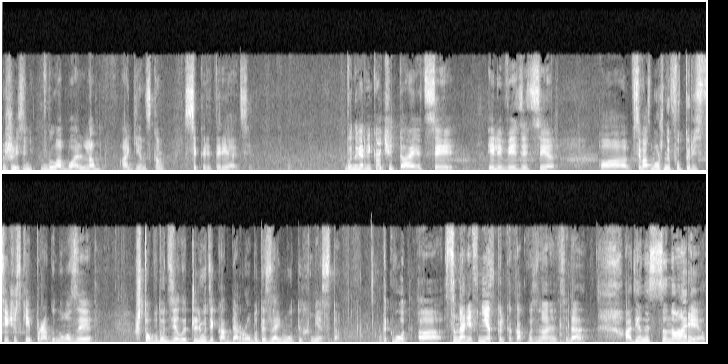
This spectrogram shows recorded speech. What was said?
жизнь в глобальном агентском секретариате. Вы наверняка читаете или видите э, всевозможные футуристические прогнозы, что будут делать люди, когда роботы займут их место. Так вот, э, сценариев несколько, как вы знаете, да? Один из сценариев,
